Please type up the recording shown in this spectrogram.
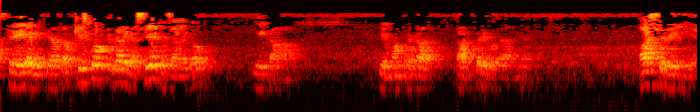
श्रेय तब किसको करेगा? श्रेय को चाहेगा ये कहा, ये मंत्र का तात्पर्य बता दिया। भाष्य देखिए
